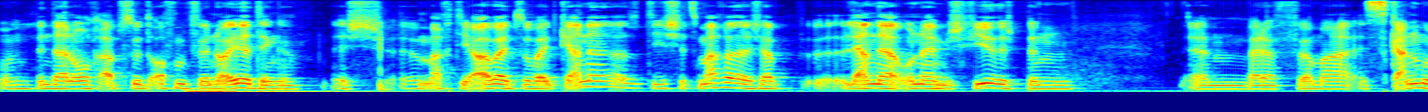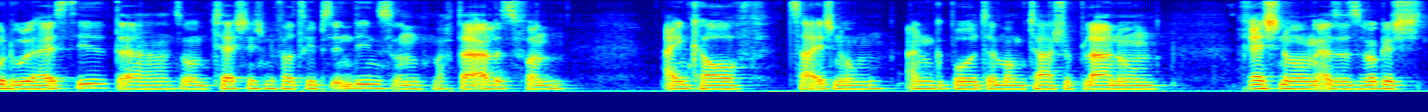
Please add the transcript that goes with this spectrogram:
und bin dann auch absolut offen für neue Dinge. Ich äh, mache die Arbeit soweit gerne, also die ich jetzt mache. Ich hab, äh, lerne ja unheimlich viel. Ich bin ähm, bei der Firma Scan-Modul heißt die, da so im technischen Vertriebsindienst und mache da alles von Einkauf, Zeichnung, Angebote, Montageplanung, Rechnung, also es ist wirklich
